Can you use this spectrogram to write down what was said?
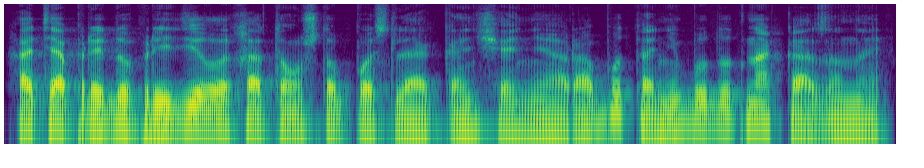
хотя предупредил их о том, что после окончания работы они будут наказаны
